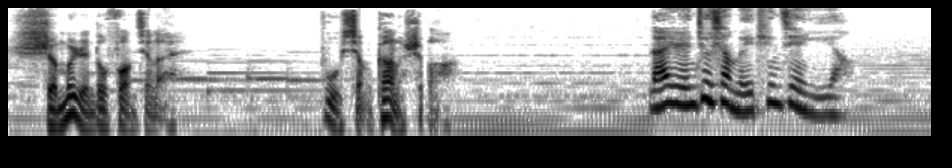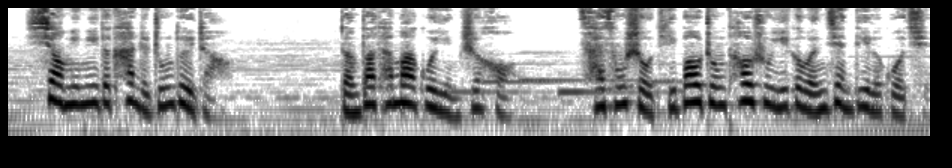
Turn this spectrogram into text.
什么人都放进来，不想干了是吧？”来人就像没听见一样。笑眯眯的看着钟队长，等到他骂过瘾之后，才从手提包中掏出一个文件递了过去。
